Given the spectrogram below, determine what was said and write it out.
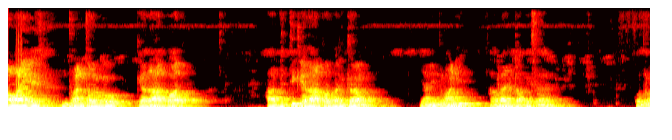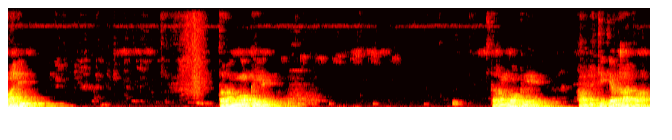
अब आइए ध्वन तरंगों के आधार पर, आवृत्ति के आधार पर वर्गीकरण, यानी ध्वनि। अगला जो टॉपिक्स है, वो ध्वनि तरंगों के तरंगों के आवृत्ति के आधार पर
